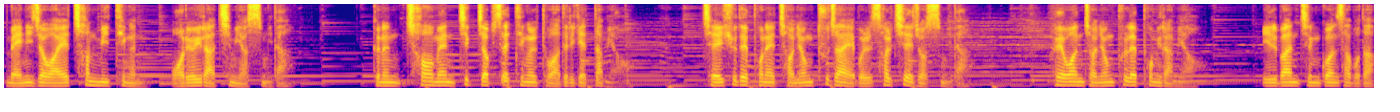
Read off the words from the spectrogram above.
매니저와의 첫 미팅은 월요일 아침이었습니다. 그는 처음엔 직접 세팅을 도와드리겠다며 제 휴대폰에 전용 투자 앱을 설치해 줬습니다. 회원 전용 플랫폼이라며 일반 증권사보다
